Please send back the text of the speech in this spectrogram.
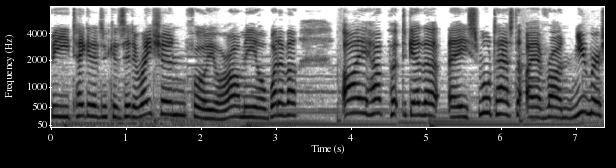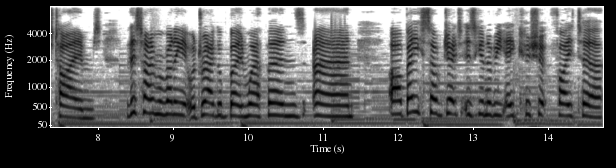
be taken into consideration for your army or whatever, I have put together a small test that I have run numerous times. This time we're running it with Dragon Bone weapons, and our base subject is going to be a Kushite fighter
